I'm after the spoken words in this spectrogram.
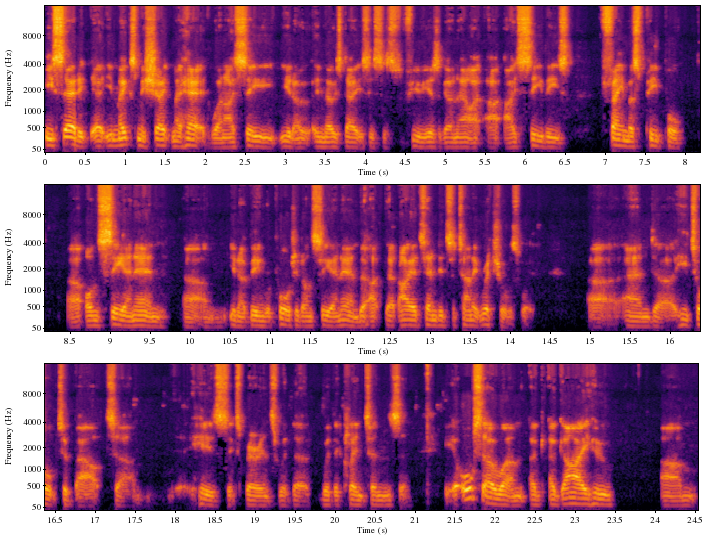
he said it, it makes me shake my head when I see, you know, in those days, this is a few years ago now, I, I, I see these famous people uh, on CNN, um, you know, being reported on CNN that I, that I attended satanic rituals with. Uh, and uh, he talked about um, his experience with the with the Clintons, and also um, a, a, guy who um,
